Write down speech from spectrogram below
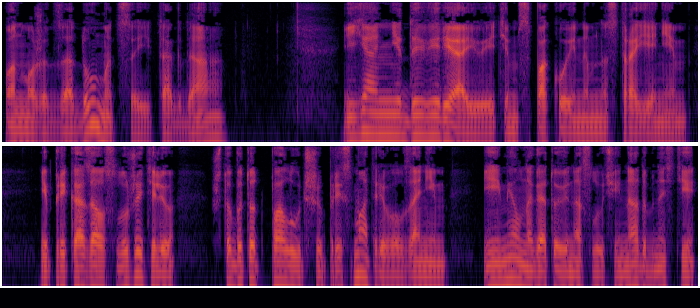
Он может задуматься, и тогда... Я не доверяю этим спокойным настроениям и приказал служителю, чтобы тот получше присматривал за ним и имел наготове на случай надобности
